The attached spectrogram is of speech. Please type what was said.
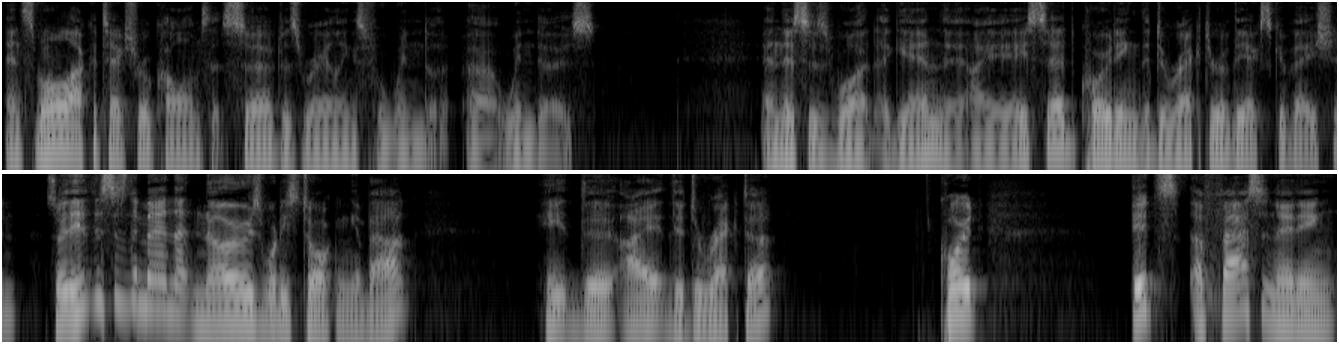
and small architectural columns that served as railings for window, uh, windows. And this is what, again, the IAA said, quoting the director of the excavation. So this is the man that knows what he's talking about. He, the, I, the director, quote, it's a fascinating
